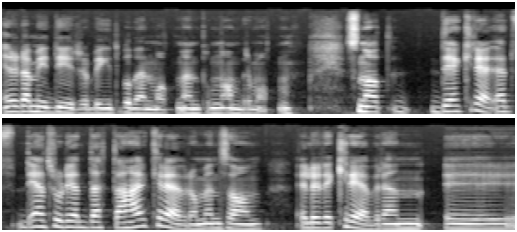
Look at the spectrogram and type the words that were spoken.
Eller det er mye dyrere å bygge på den måten enn på den andre måten. Sånn at det krever, Jeg tror det, dette her krever om en sånn Eller det krever en uh,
